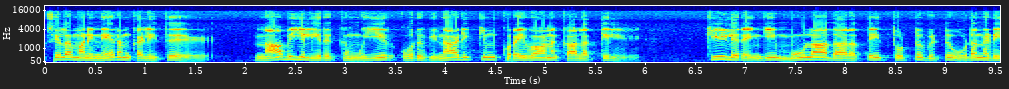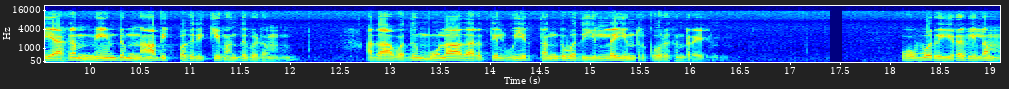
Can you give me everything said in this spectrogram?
சில மணி நேரம் கழித்து நாபியில் இருக்கும் உயிர் ஒரு வினாடிக்கும் குறைவான காலத்தில் கீழிறங்கி மூலாதாரத்தை தொட்டுவிட்டு உடனடியாக மீண்டும் நாபிக் பகுதிக்கு வந்துவிடும். அதாவது மூலாதாரத்தில் உயிர் தங்குவது இல்லை என்று கூறுகின்றேன். ஒவ்வொரு இரவிலும்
